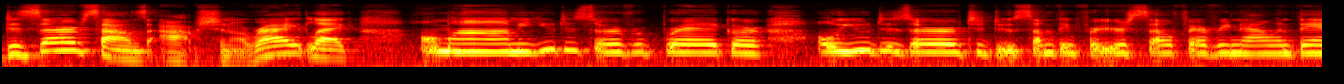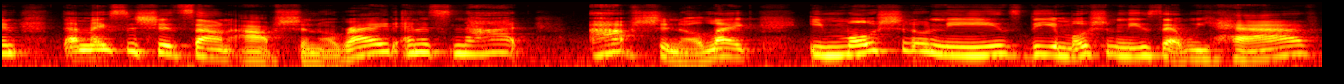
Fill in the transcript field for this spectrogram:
deserve sounds optional, right? Like, oh, mommy, you deserve a break, or oh, you deserve to do something for yourself every now and then. That makes the shit sound optional, right? And it's not optional. Like, emotional needs, the emotional needs that we have,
